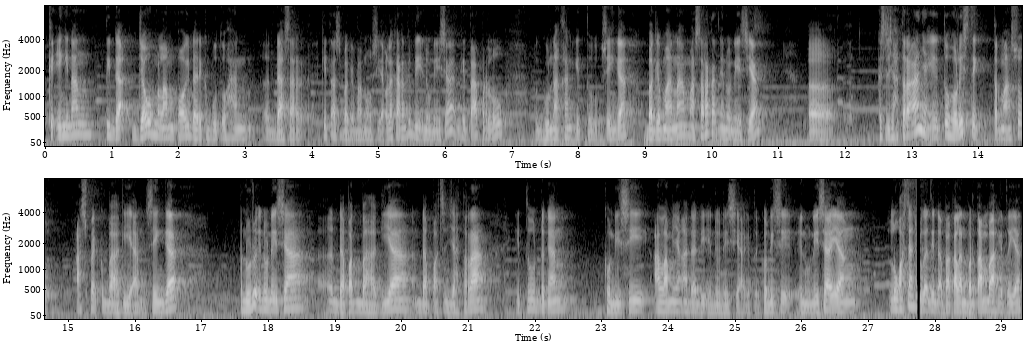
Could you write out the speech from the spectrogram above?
keinginan tidak jauh melampaui dari kebutuhan dasar kita sebagai manusia. Oleh karena itu di Indonesia kita perlu gunakan itu sehingga bagaimana masyarakat Indonesia eh, kesejahteraannya itu holistik termasuk aspek kebahagiaan sehingga penduduk Indonesia eh, dapat bahagia, dapat sejahtera itu dengan kondisi alam yang ada di Indonesia gitu. Kondisi Indonesia yang luasnya juga tidak bakalan bertambah gitu ya.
